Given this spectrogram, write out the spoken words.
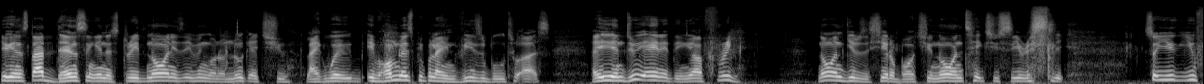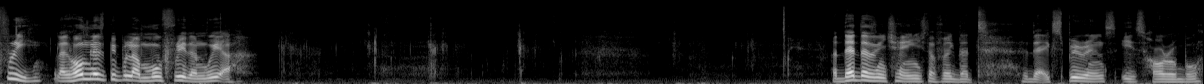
you can start dancing in the street. No one is even gonna look at you. Like if homeless people are invisible to us, you can do anything. You are free no one gives a shit about you. No one takes you seriously. So you you free. Like homeless people are more free than we are. But that doesn't change the fact that the experience is horrible.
